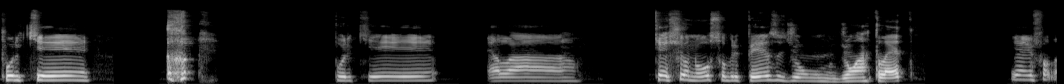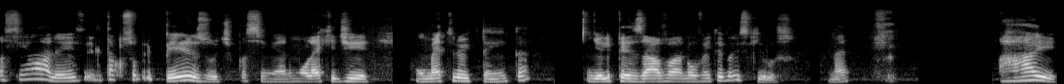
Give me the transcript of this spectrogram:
porque porque ela questionou sobre peso de um, de um atleta. E aí falou assim, olha, ele tá com sobrepeso. Tipo assim, era um moleque de 1,80m e ele pesava 92 quilos, né? Ai,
